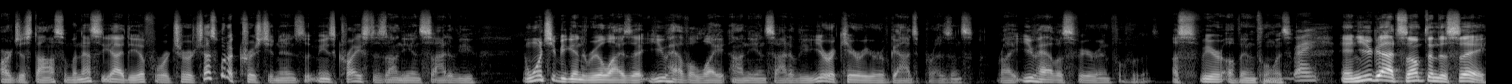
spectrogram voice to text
are just awesome. And that's the idea for a church. That's what a Christian is. It means Christ is on the inside of you. And once you begin to realize that you have a light on the inside of you, you're a carrier of God's presence, right? You have a sphere of influence, a sphere of influence. Right. And you got something to say.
